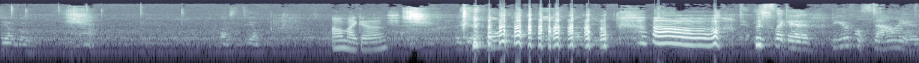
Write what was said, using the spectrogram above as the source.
tail go? Watch the tail. Oh my gosh. Right there. Boom. Oh. It's like a beautiful stallion.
